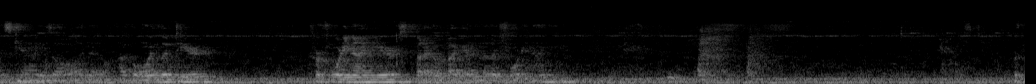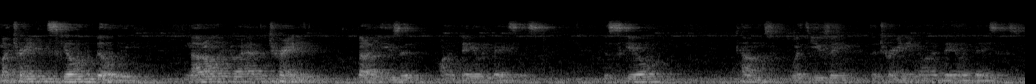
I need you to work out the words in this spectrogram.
This county is all I know. I've only lived here for forty-nine years, but I hope I get another forty-nine. With my training, skill, and ability, not only do I have the training, but I use it on a daily basis. The skill comes with using the training on a daily basis.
